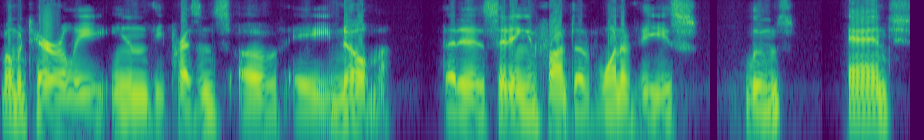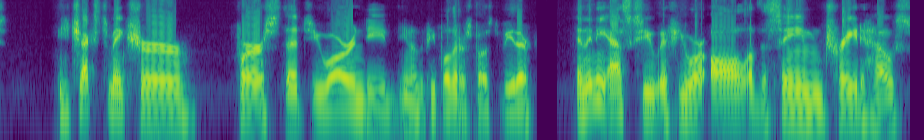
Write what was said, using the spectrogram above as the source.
momentarily in the presence of a gnome that is sitting in front of one of these looms, and he checks to make sure first that you are indeed, you know, the people that are supposed to be there. And then he asks you if you are all of the same trade house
